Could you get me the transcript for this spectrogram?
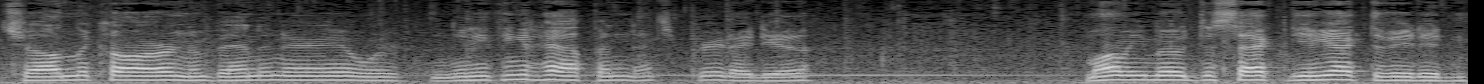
The child in the car in an abandoned area where anything could happen. That's a great idea. Mommy mode deactivated.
